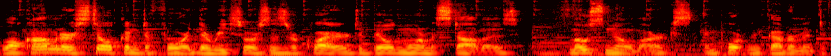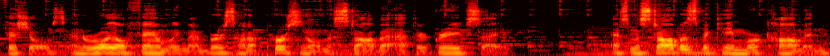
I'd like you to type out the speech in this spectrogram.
While commoners still couldn't afford the resources required to build more mastabas, most nomarchs, important government officials, and royal family members had a personal mastaba at their gravesite. As mastabas became more common,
